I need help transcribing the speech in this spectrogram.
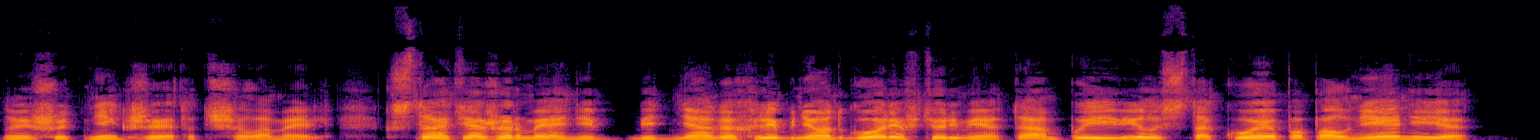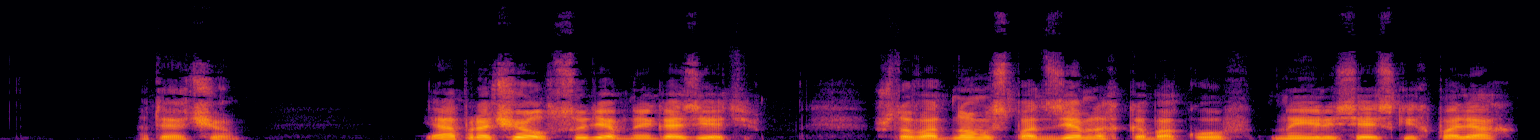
Ну и шутник же этот Шаламель. Кстати, о Жермене. Бедняга хлебнет горе в тюрьме. Там появилось такое пополнение. А ты о чем? Я прочел в судебной газете, что в одном из подземных кабаков на Елисейских полях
